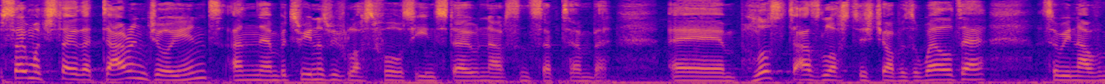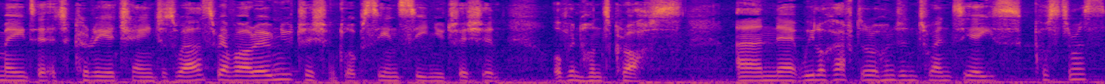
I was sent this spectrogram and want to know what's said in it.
So much so that Darren joined, and then between us, we've lost 14 stone now since September. Um, plus, Daz lost his job as a welder, so we now have made it a career change as well. So we have our own nutrition club, CNC Nutrition, up in Hunt Cross, and uh, we look after 128 customers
